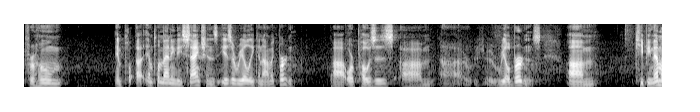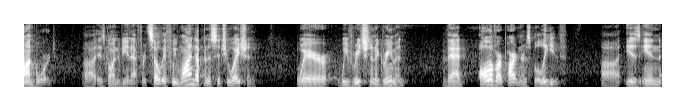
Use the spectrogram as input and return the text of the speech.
for whom impl- implementing these sanctions is a real economic burden or poses um, real burdens. Um, keeping them on board uh, is going to be an effort. So if we wind up in a situation where we've reached an agreement that all of our partners believe uh, is in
